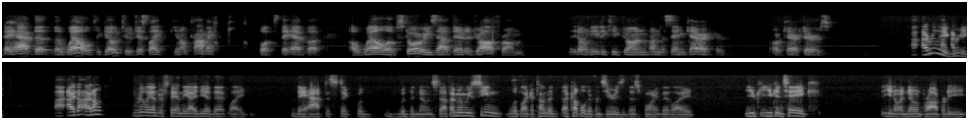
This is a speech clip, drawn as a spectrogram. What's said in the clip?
they have the the well to go to, just like you know comic books. They have a, a well of stories out there to draw from. They don't need to keep drawing from the same character or characters. I really agree. I, I, I don't really understand the idea that like they have to stick with with the known stuff. I mean, we've seen with like a ton of a couple of different series at this point that like you you can take you know a known property,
